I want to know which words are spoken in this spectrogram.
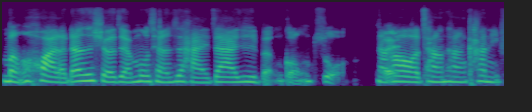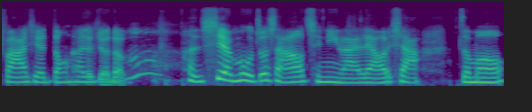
闷坏了，但是学姐目前是还在日本工作，然后我常常看你发一些动态，就觉得嗯很羡慕，就想要请你来聊一下，怎么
